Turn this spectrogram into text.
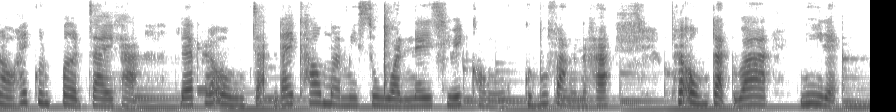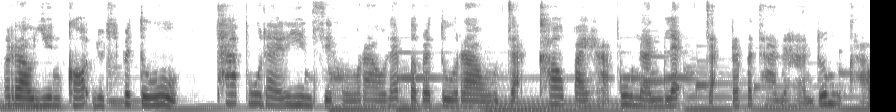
รอให้คุณเปิดใจค่ะ และพระองค์จะได้เข้ามามีส่วนในชีวิตของคุณผู้ฟังนะคะ พระองค์ตรัสว่านี่แหละ เรายืนเคาะอยู่ที่ประตู ถ้าผู้ใดได้ยินเสียงของเราและเปิดประตูเราจะเข้าไปหาผู้นั้นและจะรับประทานอาหารร่วมกับเขา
